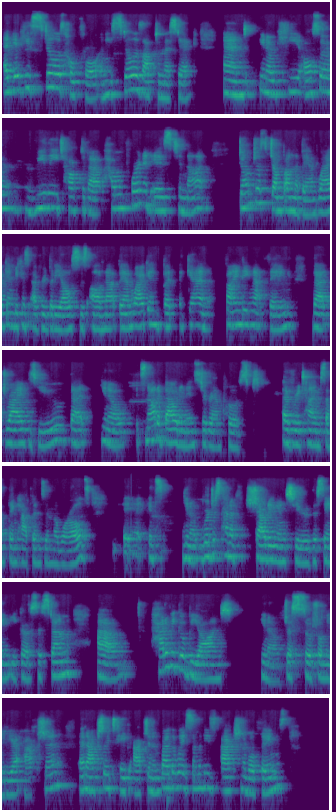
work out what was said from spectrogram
And yet he still is hopeful and he still is optimistic and you know he also really talked about how important it is to not don't just jump on the bandwagon because everybody else is on that bandwagon but again finding that thing that drives you that you know it's not about an instagram post every time something happens in the world. It's you know we're just kind of shouting into the same ecosystem. Um, how do we go beyond you know just social media action and actually take action. And by the way some of these actionable things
